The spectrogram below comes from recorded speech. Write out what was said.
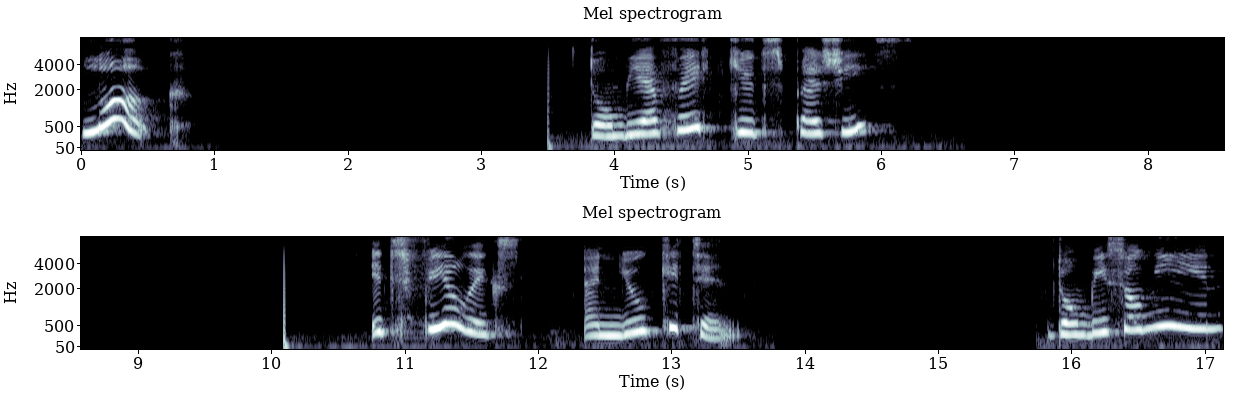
Look! Don't be afraid, cute species. It's Felix and you kitten. Don't be so mean.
